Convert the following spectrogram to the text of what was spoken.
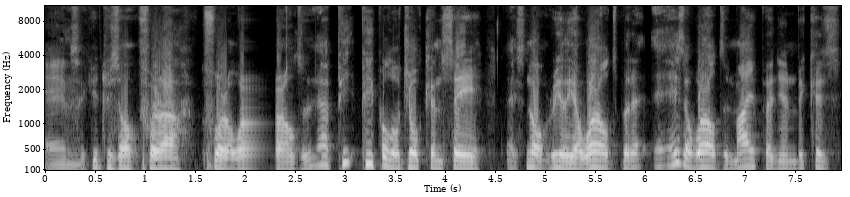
Um, It's a good result for a for a world. Yeah, pe- people will joke and say it's not really a world, but it, it is a world in my opinion because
